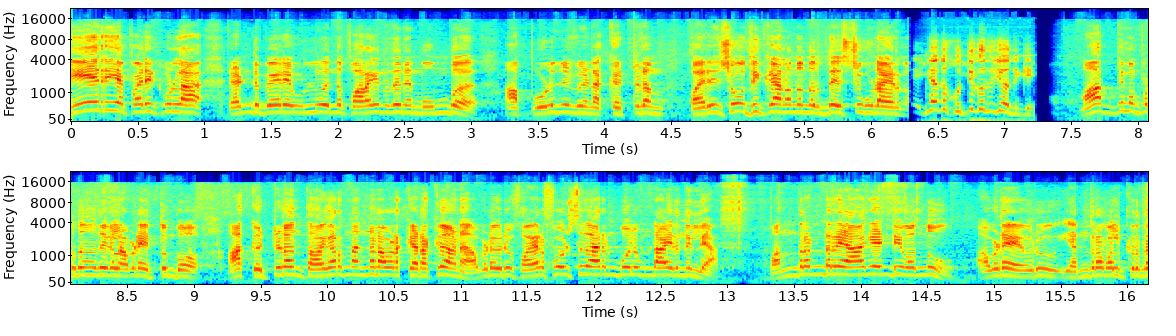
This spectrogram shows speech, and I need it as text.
നേരിയ പരിക്കുള്ള രണ്ടുപേരെ ഉള്ളൂ എന്ന് പറയുന്നതിന് മുമ്പ് ആ പൊളിഞ്ഞു വീണ കെട്ടിടം പരിശോധിക്കാനൊന്ന് നിർദ്ദേശിച്ചുകൂടായിരുന്നു. അത് കുത്തി കുത്തി ചോദിക്കും. മാധ്യമ പ്രതിനിധികൾ അവിടെ എത്തുമ്പോൾ ആ കെട്ടിടം തകർന്നങ്ങനെ അവിടെ കിടക്കുകയാണ്. അവിടെ ഒരു ഫയർഫോഴ്സുകാരൻ പോലും ഉണ്ടായിരുന്നില്ല. പന്ത്രണ്ടര ആകേണ്ടി വന്നു. അവിടെ ഒരു യന്ത്രവൽകൃത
